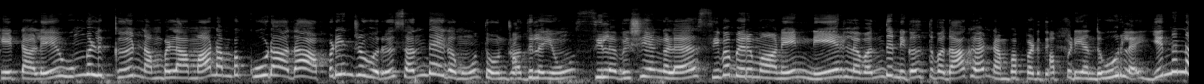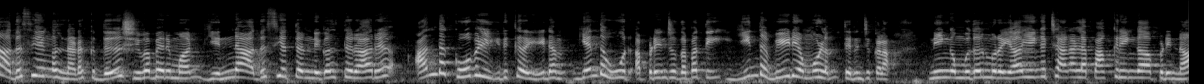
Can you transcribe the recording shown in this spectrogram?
கேட்டாலே உங்களுக்கு நம்பலாமா நம்ப கூடாதா அப்படின்ற ஒரு சந்தேகமும் தோன்றும். அதுலயும் சில விஷயங்களை சிவபெருமானே நேரில் வந்து நிகழ்த்துவதாக நம்பப்படுது. அப்படி அந்த ஊர்ல என்னென்ன அதிசயங்கள் நடக்குது சிவபெருமான் என்ன அதிசயத்தை நிகழ்த்துறாரு. அந்த கோவில் இருக்கிற இடம் எந்த ஊர் அப்படின்றத பற்றி இந்த வீடியோ மூலம் தெரிஞ்சுக்கலாம். நீங்கள் முதல் முறையாக எங்கள் சேனலை பார்க்குறீங்க அப்படின்னா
